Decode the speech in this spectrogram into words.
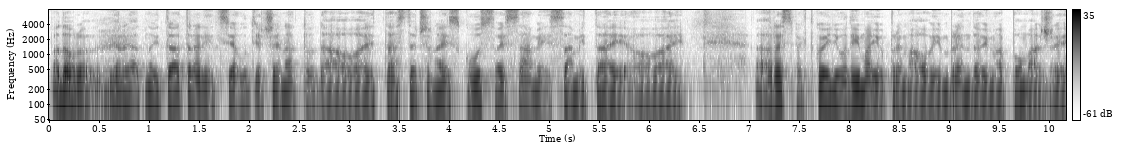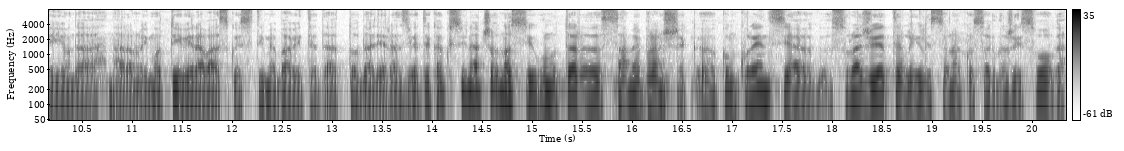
Pa dobro, vjerojatno i ta tradicija utječe na to da ovaj, ta stečena iskustva i sami, sami taj ovaj, respekt koji ljudi imaju prema ovim brendovima pomaže i onda naravno i motivira vas koji se time bavite da to dalje razvijete. Kako se inače odnosi unutar same branše? Konkurencija, surađujete li ili se onako svak drži svoga?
